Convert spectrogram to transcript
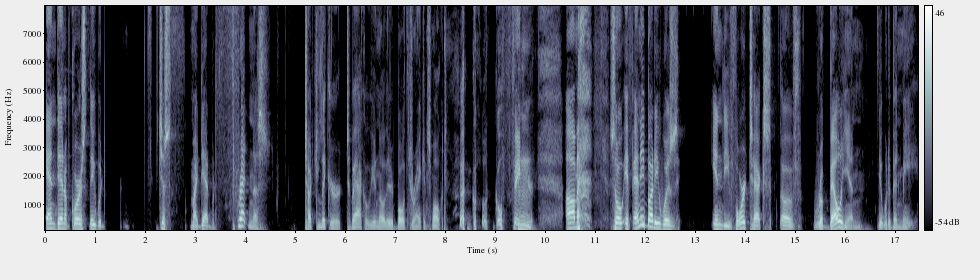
and then, of course, they would just, my dad would threaten us touch liquor tobacco, even though they both drank and smoked. go, go figure. Um, so if anybody was in the vortex of rebellion, it would have been me.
